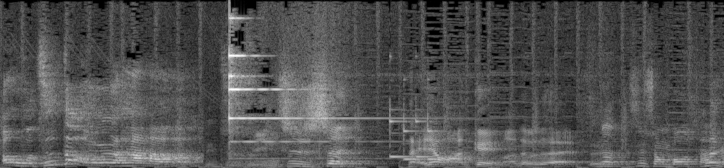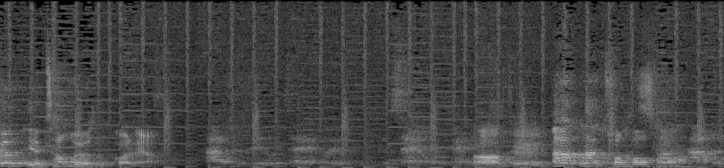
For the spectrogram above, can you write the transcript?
哦，我知道了啦。林志，林志胜，奶药阿 gay 嘛，对不对？那是双胞胎，那跟演唱会有什么关联啊？他就是有在会有那个赛后开，OK，那那双胞胎。他的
